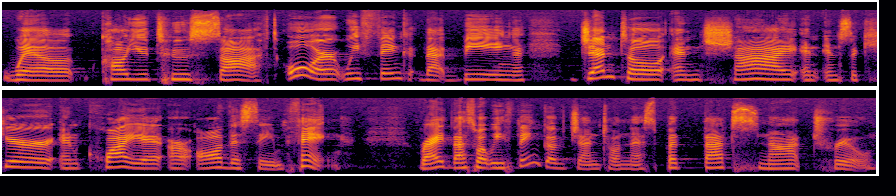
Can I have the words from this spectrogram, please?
will call you too soft, or we think that being gentle and shy and insecure and quiet are all the same thing, right? That's what we think of gentleness, but that's not true.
